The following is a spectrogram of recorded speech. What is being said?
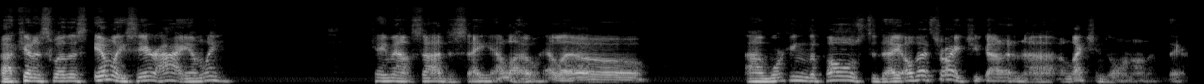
Uh, Kenneth's with us. Emily's here. Hi, Emily came outside to say hello. Hello. I'm working the polls today. Oh, that's right. You got an uh, election going on up there.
